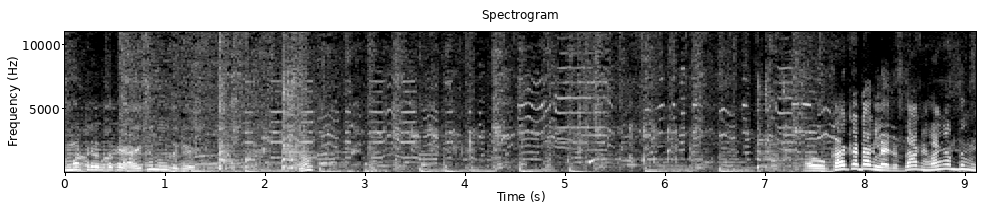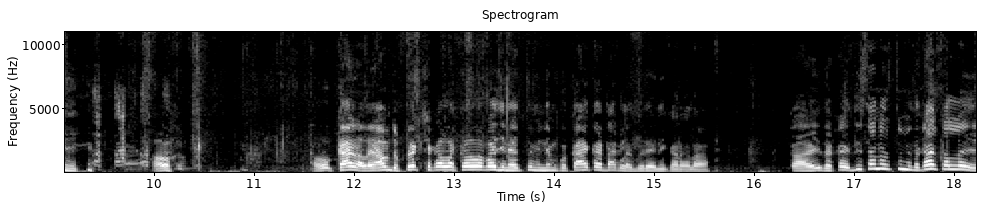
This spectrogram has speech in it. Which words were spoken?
मटेरियलचं काय आहे का नव्हतं काय? अहो काय काय टाकलं याच्यात? सांगा सांगा ना तुम्ही. अहो अहो काय झालंय? आमच्या प्रेक्षकाला कळलं पाहिजे नाही. तुम्ही नेमकं काय काय टाकलंय बिर्याणी करायला? काय इथं काय दिसानाच तुम्ही तर काय चाललंय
